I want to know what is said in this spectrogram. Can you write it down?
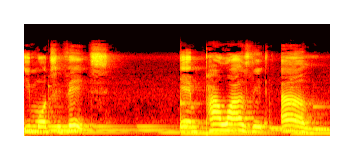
It motivates, empowers the arm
